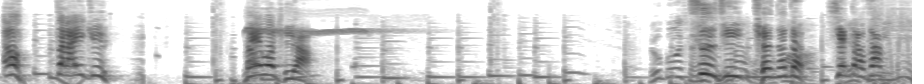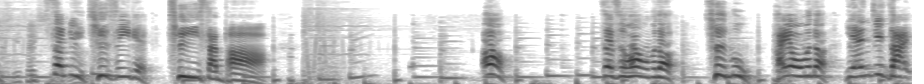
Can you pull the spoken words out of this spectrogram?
好，再来一局，没问题啊！四级潜能的先到账练习才行胜率七十一点七三趴。哦，这次换我们的赤木，还有我们的眼镜仔，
